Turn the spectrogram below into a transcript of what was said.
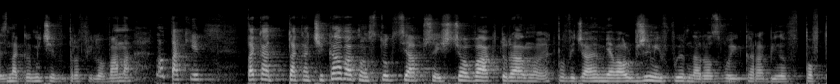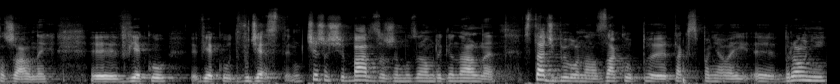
znakomicie wyprofilowana, no takie Taka, taka ciekawa konstrukcja przejściowa, która, no, jak powiedziałem, miała olbrzymi wpływ na rozwój karabinów powtarzalnych y, w wieku, wieku XX. Cieszę się bardzo, że Muzeum Regionalne stać było na zakup y, tak wspaniałej y, broni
